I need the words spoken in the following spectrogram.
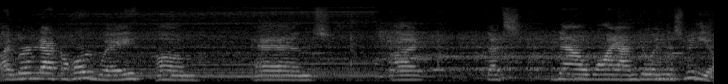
I learned that the hard way, um, and I that's now why I'm doing this video.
